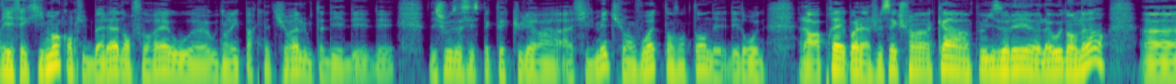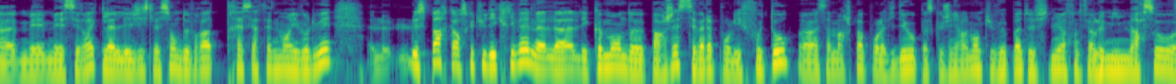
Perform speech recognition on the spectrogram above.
Et effectivement, quand tu te balades en forêt ou, euh, ou dans les parcs naturels où tu as des, des, des, des, choses assez spectaculaires à, à, filmer, tu envoies de temps en temps des, des, drones. Alors après, voilà, je sais que je suis un cas un peu isolé euh, là-haut dans le nord, euh, mais, mais c'est vrai que la législation devra très certainement évoluer. Le, le Spark, alors ce que tu décrivais, la, la, les commandes par geste, c'est valable pour les photos, euh, ça marche pas pour la vidéo parce que généralement tu veux pas te filmer en train de faire le mime Marceau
